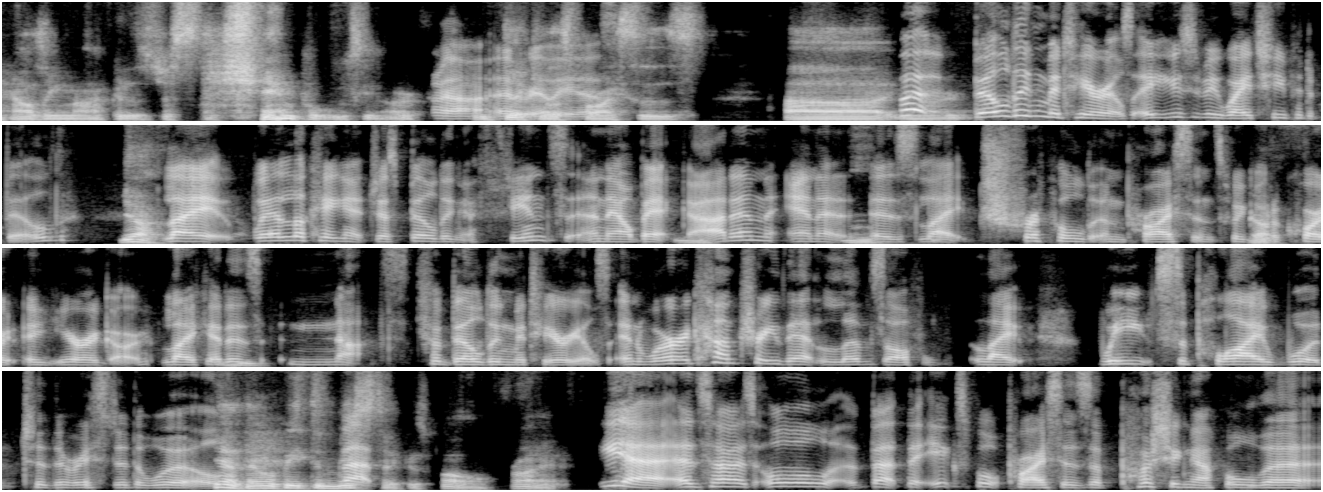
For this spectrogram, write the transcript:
housing market is just shambles. You know, Uh, ridiculous really prices. Uh, you But know, building materials, it used to be way cheaper to build. Yeah. Like we're looking at just building a fence in our back Mm. garden and it is Mm. like tripled in price since we got Yeah. a quote a year ago. Like it Mhm. is nuts for building materials. And we're a country that lives off like we supply wood to the rest of the world. yeah, they will be domestic as well, right? Yeah, and so it's all but the export prices are pushing up all the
